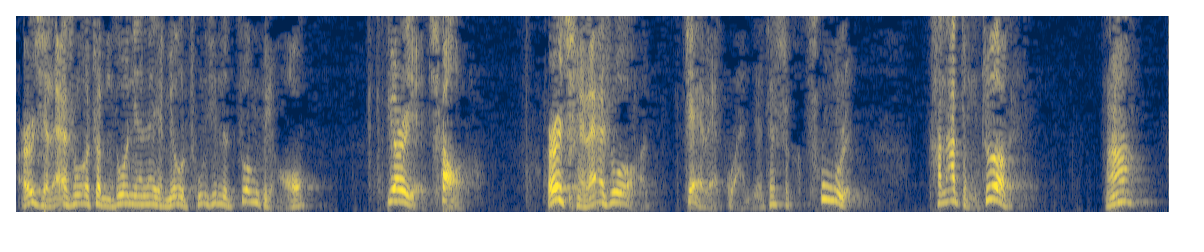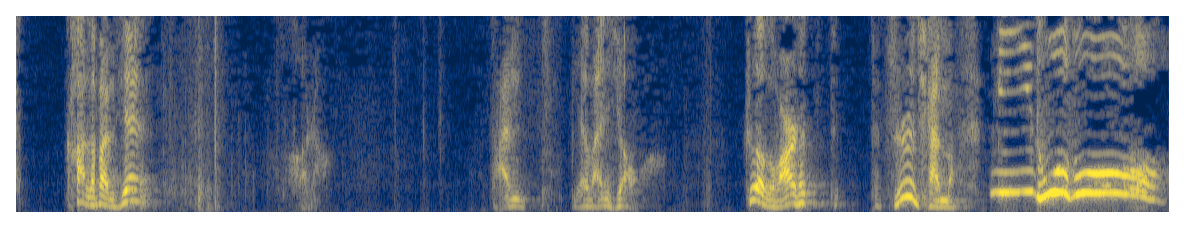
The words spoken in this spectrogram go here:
而且来说这么多年来也没有重新的装裱，边儿也翘了，而且来说这位管家他是个粗人，他哪懂这个啊？看了半天，和尚，咱别玩笑啊，这个玩意儿它它。值钱吗？弥陀佛，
